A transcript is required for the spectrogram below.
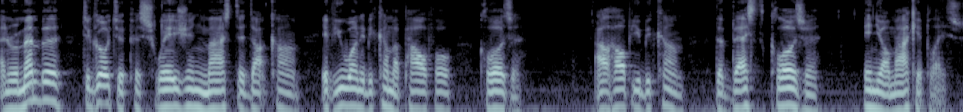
And remember to go to persuasionmaster.com if you want to become a powerful closer. I'll help you become the best closer in your marketplace.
